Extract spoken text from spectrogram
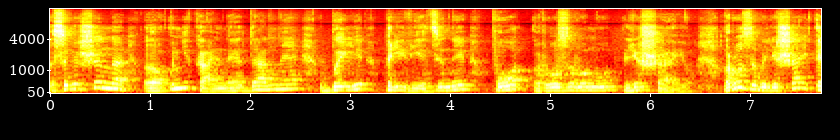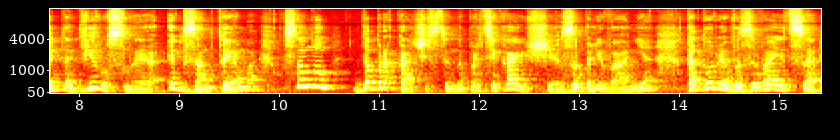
Совершенно э, уникальные данные были приведены по розовому лишаю. Розовый лишай – это вирусная экзантема, в основном доброкачественно протекающее заболевание, которое вызывается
